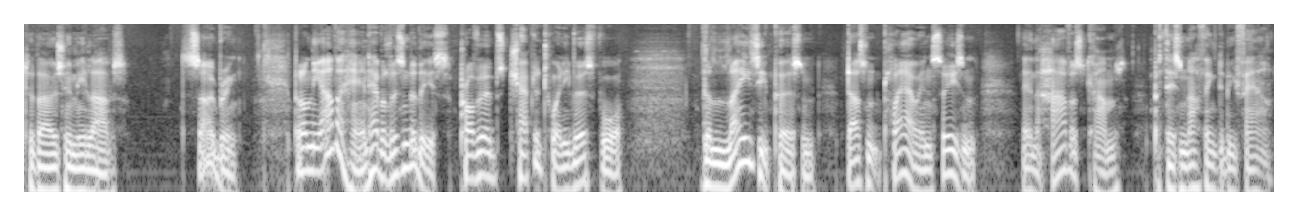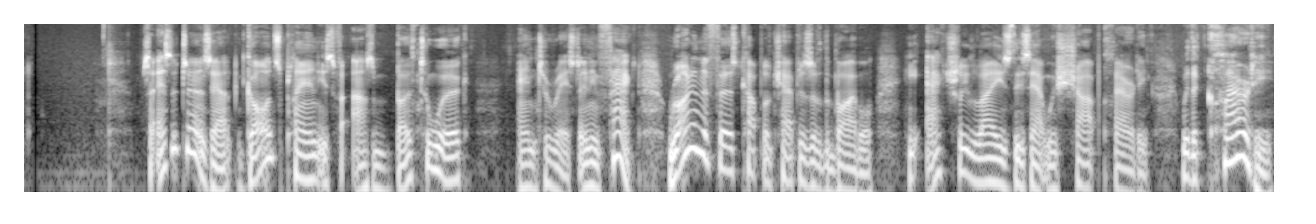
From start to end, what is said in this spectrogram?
to those whom he loves. Sobering. But on the other hand, have a listen to this Proverbs chapter 20, verse 4. The lazy person doesn't plough in season. Then the harvest comes, but there's nothing to be found. So, as it turns out, God's plan is for us both to work and to rest. And in fact, right in the first couple of chapters of the Bible, he actually lays this out with sharp clarity, with a clarity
